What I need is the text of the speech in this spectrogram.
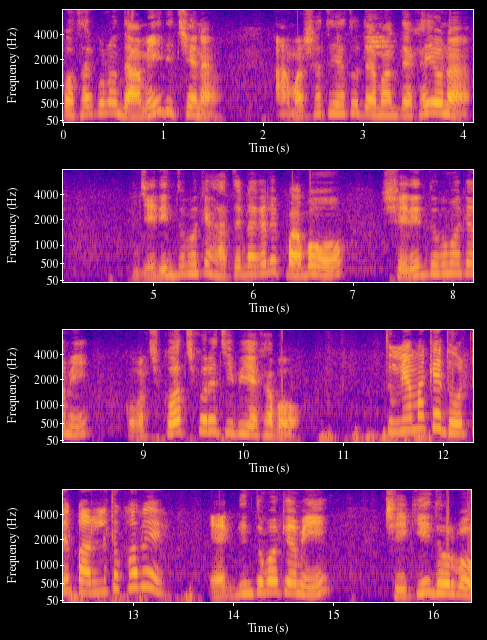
কথার কোনো দামেই দিচ্ছে না। আমার সাথে এত দেমাক দেখাইও না। যেদিন তোমাকে হাতে নাগালে পাবো সেদিন তো তোমাকে আমি কচকচ করে চিবিয়ে খাব। তুমি আমাকে ধরতে পারলে তো খাবে। একদিন তোমাকে আমি ঠিকই ধরবো।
